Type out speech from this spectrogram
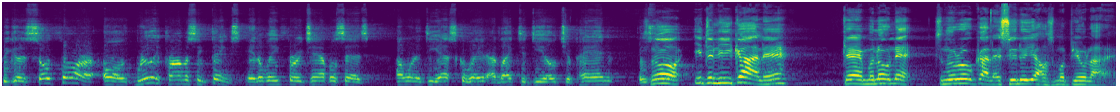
Because so far, all really promising things. Italy, for example, says I want to de-escalate. I'd like to deal. Japan. they ဆိုတော့အီတလီကလည်းကဲမလုံးနဲ့ကျွန်တော်တို့ကလည်းဆွေးနွေးရအောင်ဆိုမှပြောလာတယ်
